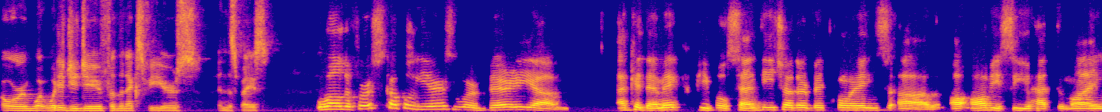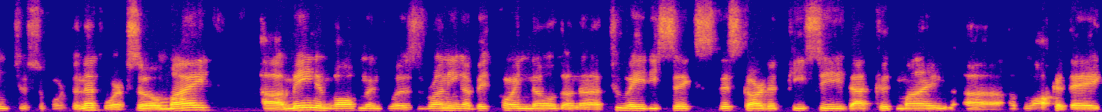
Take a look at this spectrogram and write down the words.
or what, what did you do for the next few years in the space? Well, the first couple years were very um, academic. People sent each other bitcoins. Uh, obviously, you had to mine to support the network. So my uh, main involvement was running a Bitcoin node on a 286 discarded PC that could mine uh, a block a day,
